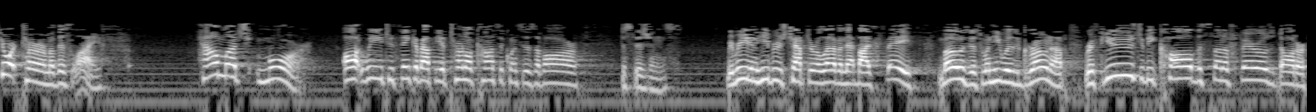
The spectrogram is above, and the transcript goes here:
short term of this life, how much more ought we to think about the eternal consequences of our decisions? We read in Hebrews chapter 11 that by faith Moses, when he was grown up, refused to be called the son of Pharaoh's daughter,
